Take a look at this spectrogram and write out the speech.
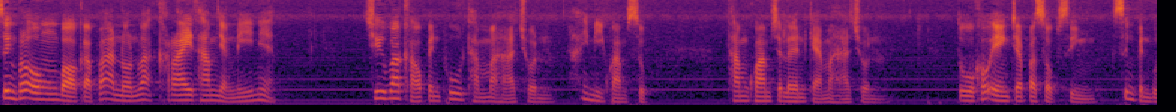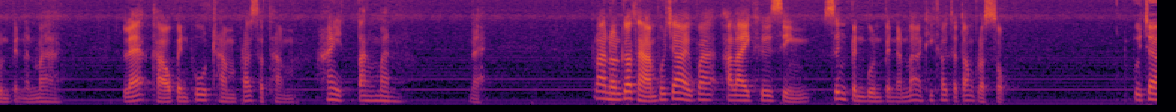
ซึ่งพระองค์บอกกับพระอานนท์ว่าใครทำอย่างนี้เนี่ยชื่อว่าเขาเป็นผู้ทำมหาชนให้มีความสุขทำความเจริญแก่มหาชน ตัวเขาเองจะประสบสิ่งซึ่งเป็นบุญเป็นอันมาก และเขาเป็นผู้ทำพระสธรรมให้ตั้งมั่นนะพระอานนท์ก็ถามพระเจ้าอีกว่าอะไรคือสิ่งซึ่งเป็นบุญเป็นอันมากที่เขาจะต้องประสบ ผู้เจ้า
